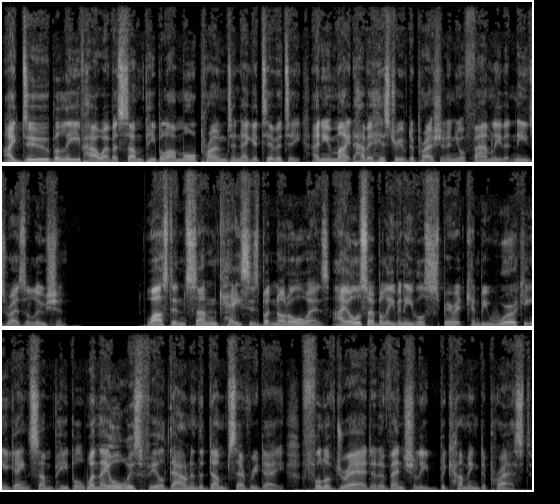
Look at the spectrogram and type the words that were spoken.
I do believe, however, some people are more prone to negativity, and you might have a history of depression in your family that needs resolution. Whilst in some cases, but not always, I also believe an evil spirit can be working against some people when they always feel down in the dumps every day, full of dread, and eventually becoming depressed.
